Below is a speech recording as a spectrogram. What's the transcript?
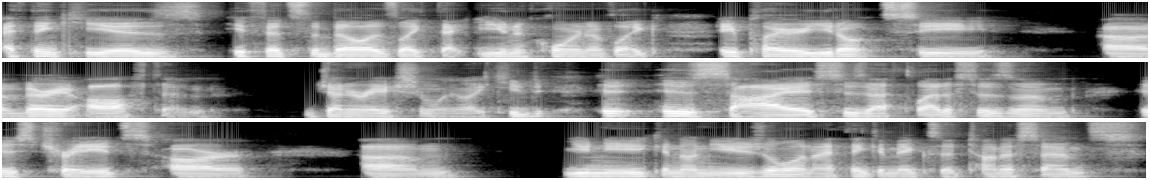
I think he is he fits the bill as like that unicorn of like a player you don't see uh, very often generationally. Like he his size, his athleticism, his traits are um, unique and unusual, and I think it makes a ton of sense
